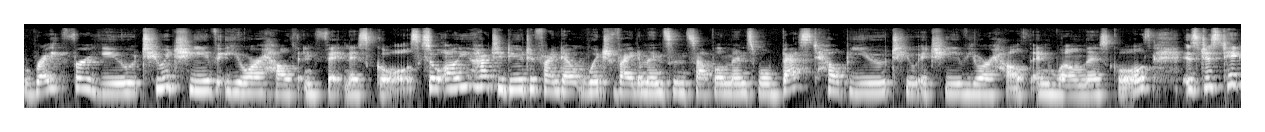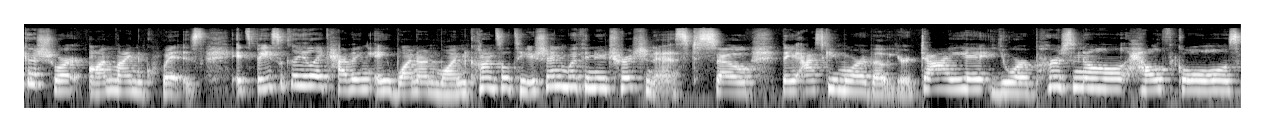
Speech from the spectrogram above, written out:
right for you to achieve your health and fitness goals. So all you have to do to find out which vitamins and supplements will best help you to achieve your health and wellness goals is just take a short online quiz. It's basically like having a one-on-one -on -one consultation with a nutritionist. So they ask you more about your diet, your personal health goals,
